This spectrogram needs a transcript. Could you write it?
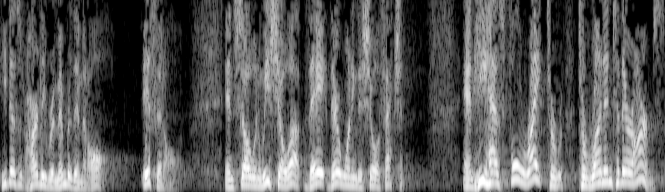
He doesn't hardly remember them at all, if at all. And so when we show up, they, they're wanting to show affection. And he has full right to, to run into their arms.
